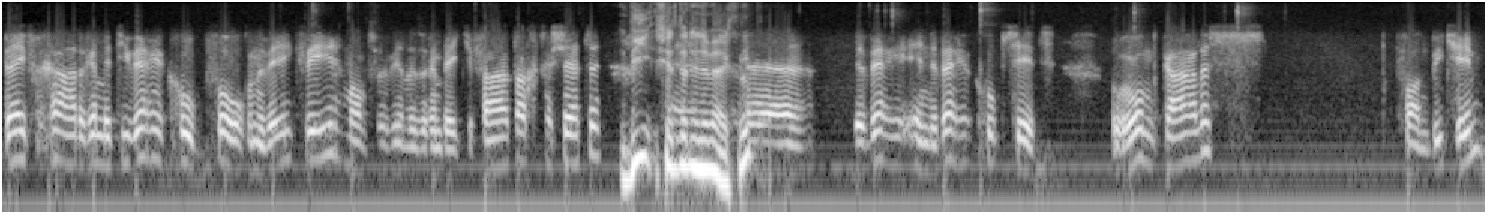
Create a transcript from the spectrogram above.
Wij vergaderen met die werkgroep volgende week weer, want we willen er een beetje vaart achter zetten. Wie zit er in de werkgroep? Eh, de wer in de werkgroep zit Ron Kales van Beachim.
